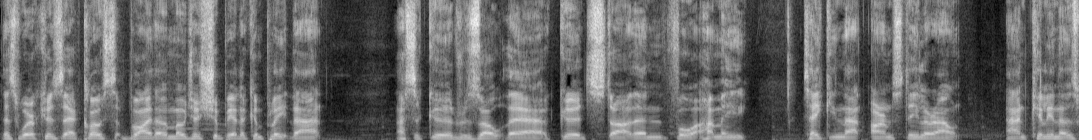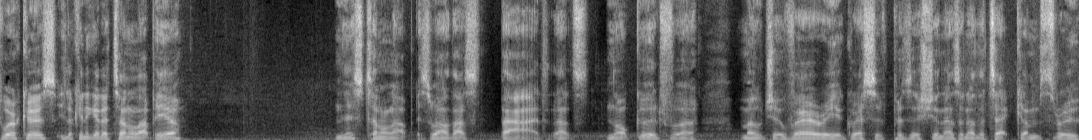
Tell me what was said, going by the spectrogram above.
There's workers there close by, though. Mojo should be able to complete that. That's a good result there. Good start then for Hummy taking that arms dealer out and killing those workers. He's looking to get a tunnel up here. And this tunnel up as well. That's bad. That's not good for Mojo. Very aggressive position as another tech comes through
